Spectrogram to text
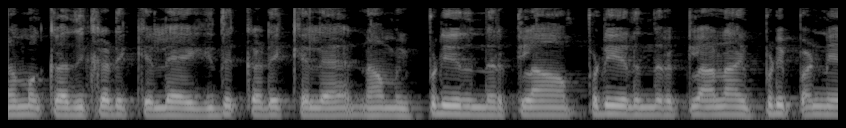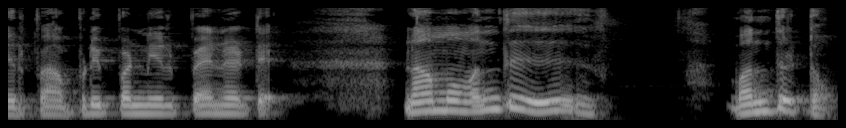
நமக்கு அது கிடைக்கல இது கிடைக்கல நாம் இப்படி இருந்திருக்கலாம் அப்படி இருந்திருக்கலாம் நான் இப்படி பண்ணியிருப்பேன் அப்படி பண்ணியிருப்பேன்னுட்டு நாம் வந்து வந்துட்டோம்.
